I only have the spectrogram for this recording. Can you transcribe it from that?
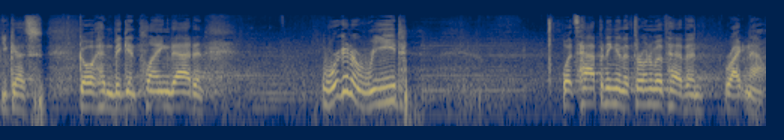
you guys go ahead and begin playing that. And we're going to read what's happening in the throne room of heaven right now.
